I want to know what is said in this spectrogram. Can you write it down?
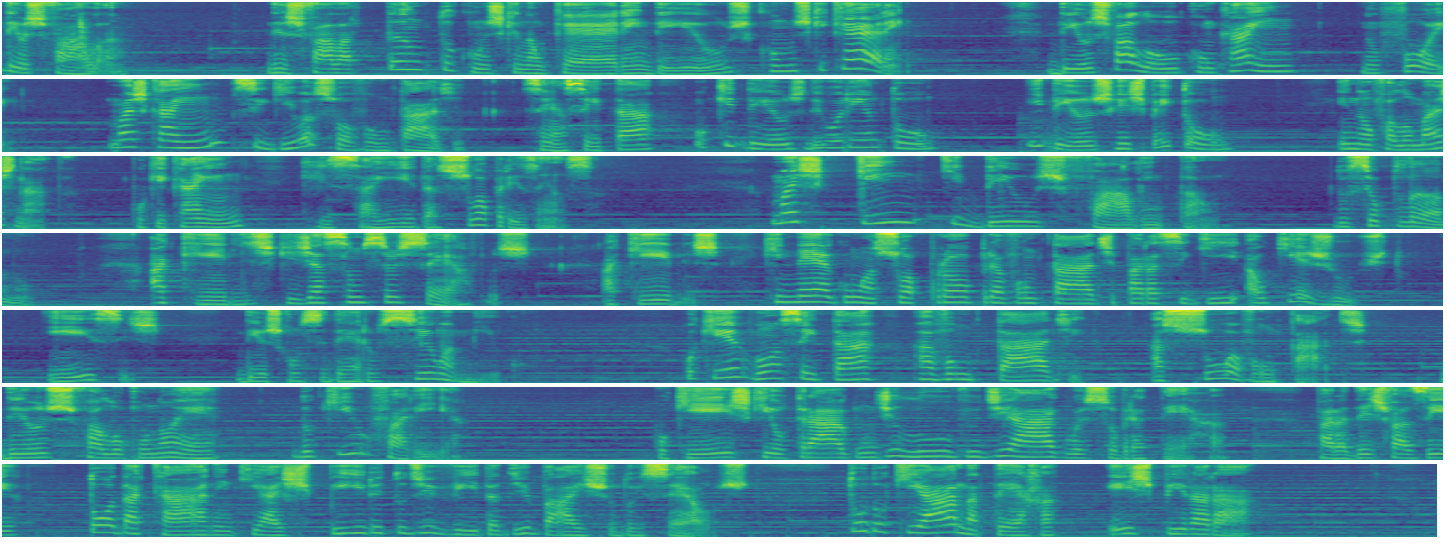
Deus fala? Deus fala tanto com os que não querem Deus como os que querem. Deus falou com Caim, não foi? Mas Caim seguiu a sua vontade, sem aceitar o que Deus lhe orientou. E Deus respeitou e não falou mais nada, porque Caim quis sair da sua presença. Mas quem que Deus fala então? Do seu plano, aqueles que já são seus servos, aqueles que negam a sua própria vontade para seguir ao que é justo. Esses Deus considera o seu amigo, porque vão aceitar a vontade, a sua vontade. Deus falou com Noé do que eu faria. Porque eis que eu trago um dilúvio de águas sobre a terra, para desfazer toda a carne em que há espírito de vida debaixo dos céus. Tudo o que há na terra expirará.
